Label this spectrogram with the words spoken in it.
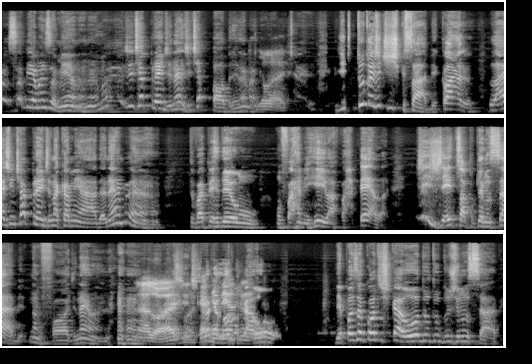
Eu sabia mais ou menos, né? Mas a gente aprende, né? A gente é pobre, né, acho. A gente, tudo a gente diz que sabe, claro. Lá a gente aprende na caminhada, né? Tu vai perder um, um Farm Rio, uma farpela? De jeito só porque não sabe? Não fode, né, mano? Ah, lógico. A gente joga dentro, né? caô. Depois eu conto os caô do Dudu de não sabe.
